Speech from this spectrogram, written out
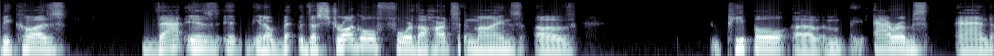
because that is, you know, the struggle for the hearts and minds of people, uh, Arabs and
